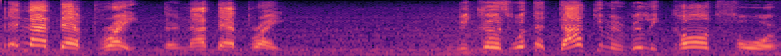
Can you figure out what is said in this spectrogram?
they're not that bright. They're not that bright. Because what the document really called for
